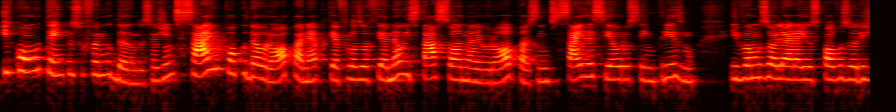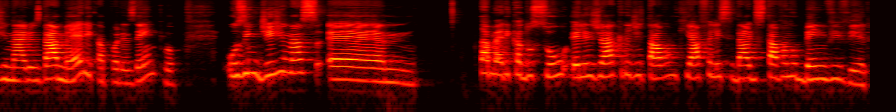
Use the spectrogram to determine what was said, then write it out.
e com o tempo isso foi mudando. Se a gente sai um pouco da Europa, né, porque a filosofia não está só na Europa, se a gente sai desse eurocentrismo e vamos olhar aí os povos originários da América, por exemplo, os indígenas é, da América do Sul, eles já acreditavam que a felicidade estava no bem viver.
